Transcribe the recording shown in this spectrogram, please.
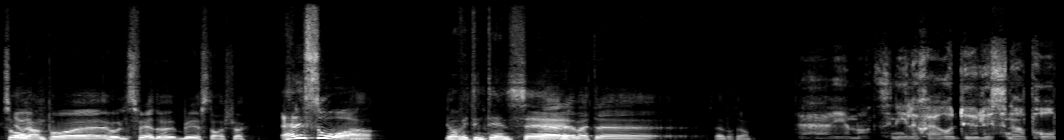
Såg Jag- han på eh, Hultsfred och blev starstruck. Är det så? Ja. Jag vet inte ens. Här, Eh... vad heter det? Så här låter han. Det här är Mats Nileskär och du lyssnar på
